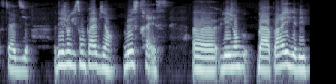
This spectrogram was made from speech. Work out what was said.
C'est-à-dire les gens qui sont pas bien, le stress, euh, les gens, bah pareil, il y avait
